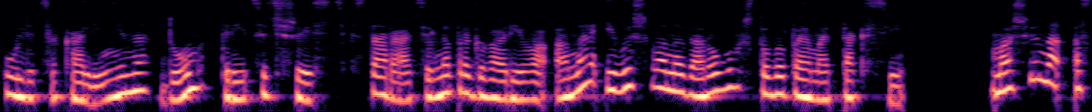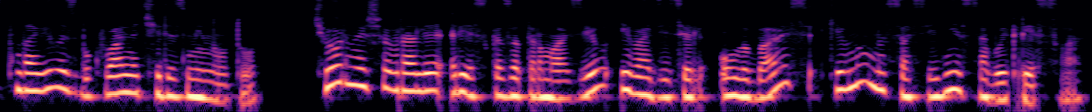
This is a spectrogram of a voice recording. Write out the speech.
Улица Калинина, дом 36. Старательно проговорила она и вышла на дорогу, чтобы поймать такси. Машина остановилась буквально через минуту. Черный «Шевроле» резко затормозил, и водитель, улыбаясь, кивнул на соседнее с собой кресло.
